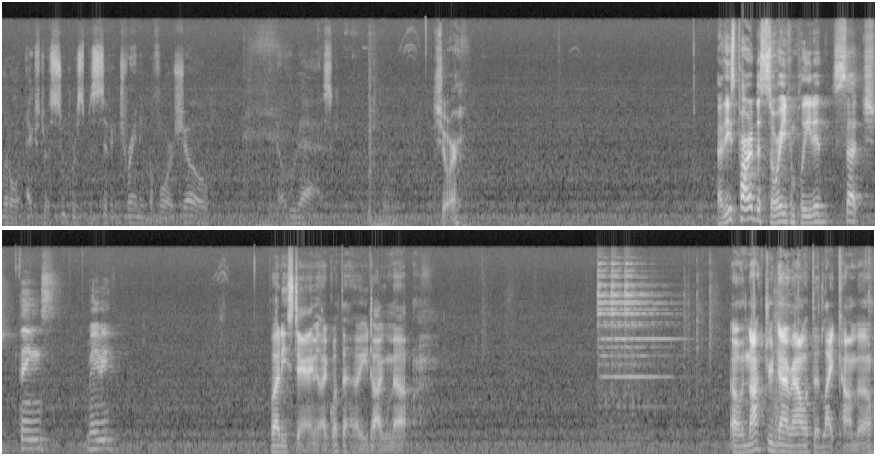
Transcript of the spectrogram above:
little extra super specific training before a show, you know who to ask. Sure. Are these part of the story completed? Such things, maybe? Buddy staring at me like, what the hell are you talking about? Oh, knocked Drew down around with the light combo.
